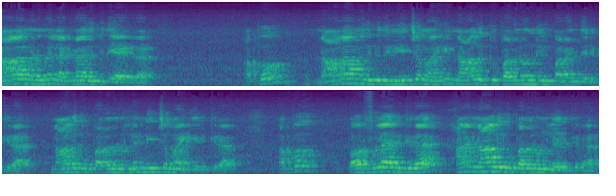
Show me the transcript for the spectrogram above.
நாலாம் இடமே லக்னாதிபதி ஆகிடுறார் அப்போது நாலாம் அதிபதி நீச்சமாகி நாலுக்கு பதினொன்றில் மறைந்து இருக்கிறார். நாலுக்கு பதினொன்றில் நீச்சமாகி இருக்கிறார். அப்போ பவர்ஃபுல்லாக இருக்கிறார். ஆனால் நாலுக்கு பதினொன்றில் இருக்கிறார்.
